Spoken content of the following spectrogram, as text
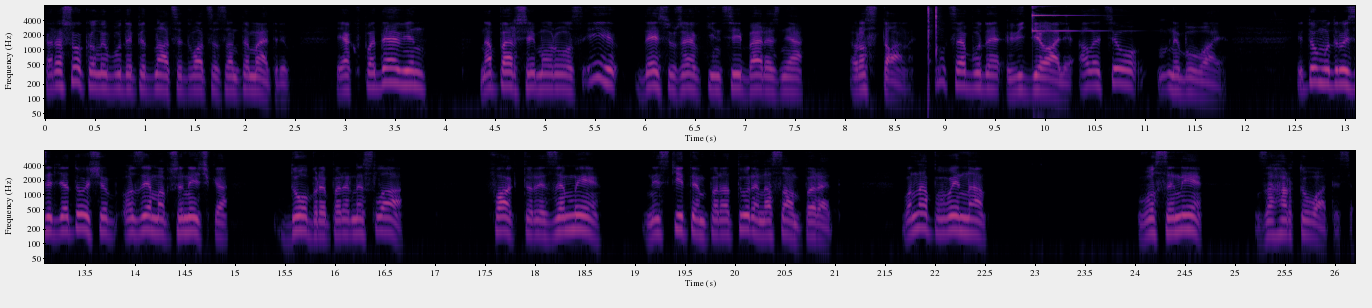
Хорошо, коли буде 15-20 см. Як впаде він на перший мороз і десь уже в кінці березня розтане. Ну, це буде в ідеалі, але цього не буває. І тому, друзі, для того, щоб озима пшеничка добре перенесла фактори зими, низькі температури насамперед, вона повинна восени загартуватися.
